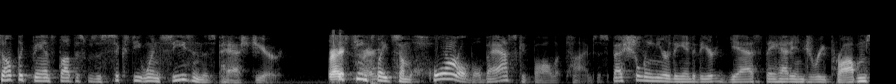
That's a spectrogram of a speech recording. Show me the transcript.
Celtic fans thought this was a 60 win season this past year. Right, this team right. played some horrible basketball at times, especially near the end of the year. Yes, they had injury problems.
